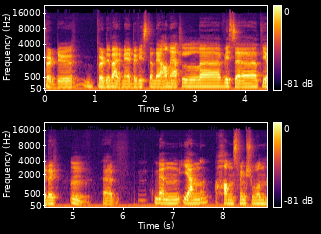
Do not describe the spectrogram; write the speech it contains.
bør du, bør du være mer bevisst enn det han er til uh, visse tider. Mm. Uh, men igjen, hans funksjon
